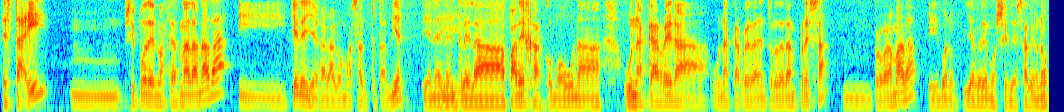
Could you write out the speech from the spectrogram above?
está ahí Mm, si puede no hacer nada, nada y quiere llegar a lo más alto también. Tienen sí. entre la pareja como una, una, carrera, una carrera dentro de la empresa mmm, programada y bueno, ya veremos si le sale o no.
